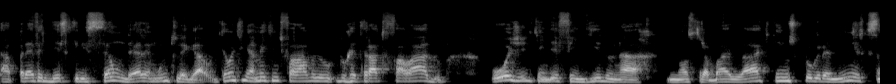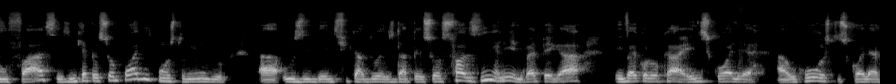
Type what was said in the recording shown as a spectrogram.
a prévia descrição dela é muito legal. Então, antigamente, a gente falava do, do retrato falado Hoje a gente tem defendido na, no nosso trabalho lá que tem uns programinhas que são fáceis, em que a pessoa pode ir construindo ah, os identificadores da pessoa sozinha ali, ele vai pegar e vai colocar, ele escolhe ah, o rosto, escolhe a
